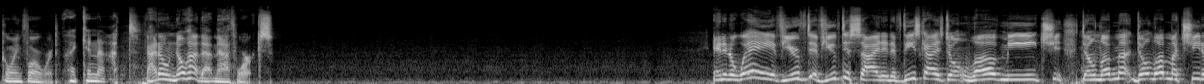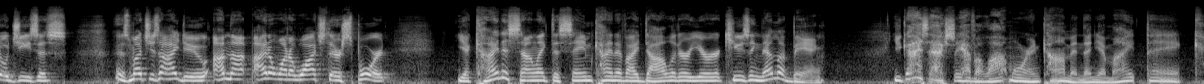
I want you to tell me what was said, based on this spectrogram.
going forward? I cannot. I don't know how that math works. And in a way, if you've if you've decided if these guys don't love me, don't love my, don't love my Cheeto Jesus as much as I do, I'm not. I don't want to watch their sport. You kind of sound like the same kind of idolater you're accusing them of being. You guys actually have a lot more in common than you might think,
